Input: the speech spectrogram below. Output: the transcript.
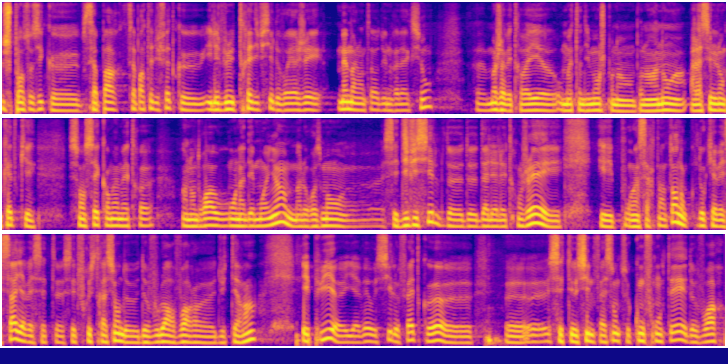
Je pense aussi que ça, part, ça partait du fait qu'il est devenu très difficile de voyager, même à l'intérieur d'une rédaction. Euh, moi, j'avais travaillé euh, au matin dimanche pendant, pendant un an à la cellule enquête, qui est censée quand même être un endroit où on a des moyens. Malheureusement, euh, c'est difficile d'aller à l'étranger et, pour un certain temps. Donc, donc il y avait ça, il y avait cette, cette frustration de, vouloir voir euh, du terrain. Et puis euh, il y avait aussi le fait que c'était aussi une façon de se confronter et de voir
